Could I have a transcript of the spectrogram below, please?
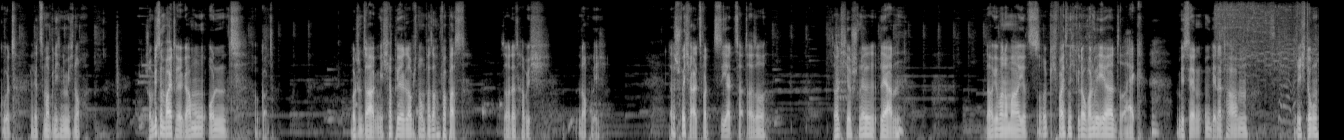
gut. Letztes Mal bin ich nämlich noch schon ein bisschen weiter gegangen und oh Gott, wollte schon sagen, ich habe hier glaube ich noch ein paar Sachen verpasst. So, das habe ich noch nicht. Das ist schwächer als was sie jetzt hat. Also sollte ich hier schnell lernen. Da gehen wir noch mal jetzt zurück. Ich weiß nicht genau, wann wir hier Dreck ein bisschen umgeändert haben. Die Richtung.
